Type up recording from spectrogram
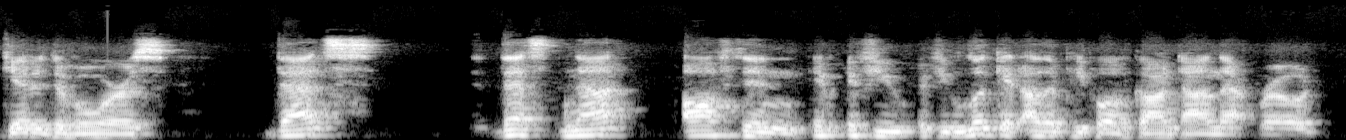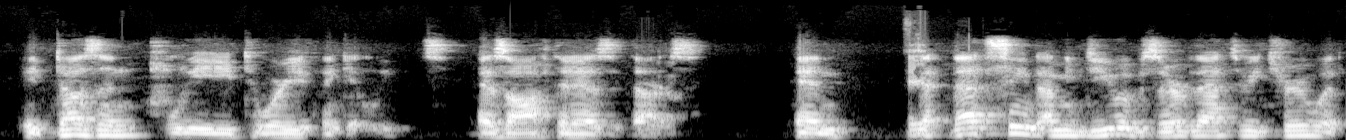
get a divorce. That's that's not often. If, if you if you look at other people who have gone down that road, it doesn't lead to where you think it leads as often as it does. And that, that seemed. I mean, do you observe that to be true with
